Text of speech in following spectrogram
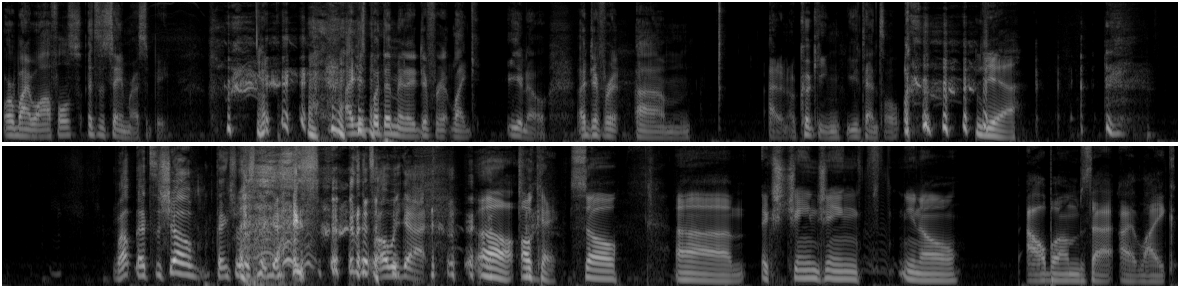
Or my waffles. It's the same recipe. I just put them in a different like you know a different um I don't know cooking utensil. Yeah. Well, that's the show. Thanks for listening, guys. that's all we got. oh, okay. So, um, exchanging, you know, albums that I like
